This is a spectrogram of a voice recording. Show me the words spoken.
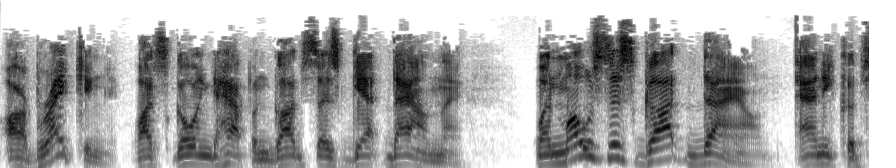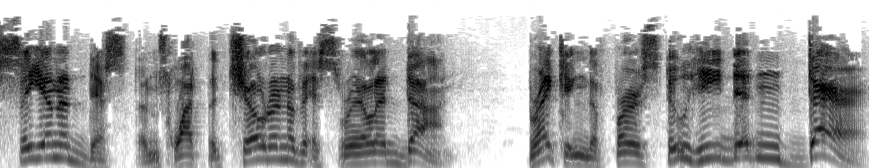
are breaking it. What's going to happen? God says, get down there. When Moses got down and he could see in a distance what the children of Israel had done, breaking the first two, he didn't dare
